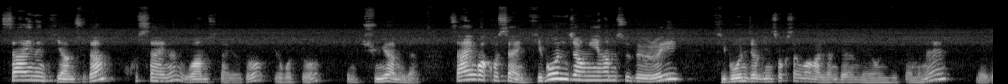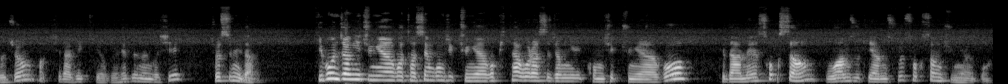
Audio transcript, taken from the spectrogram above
사인은 기함수다, 코사인은 우함수다. 요도 요것도 좀 중요합니다. 사인과 코사인 기본 정의 함수들의 기본적인 속성과 관련되는 내용이기 때문에 얘도 좀 확실하게 기억을 해두는 것이 좋습니다. 기본 정의 중요하고 덧셈 공식 중요하고 피타고라스 정리 공식 중요하고 그 다음에 속성 우함수 기함수 속성 중요하고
